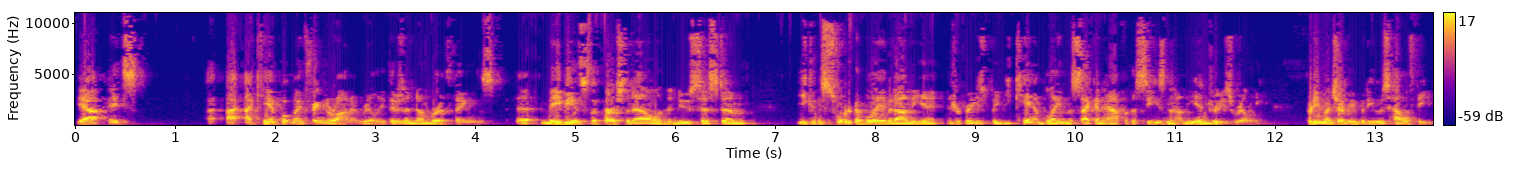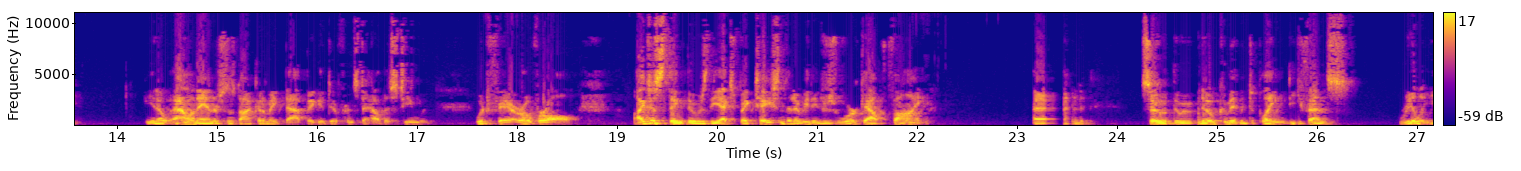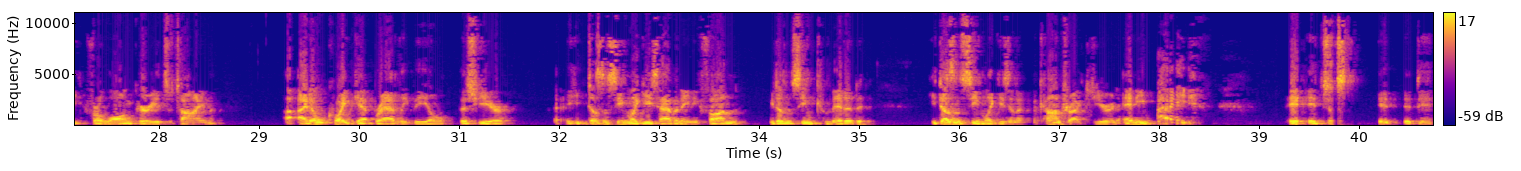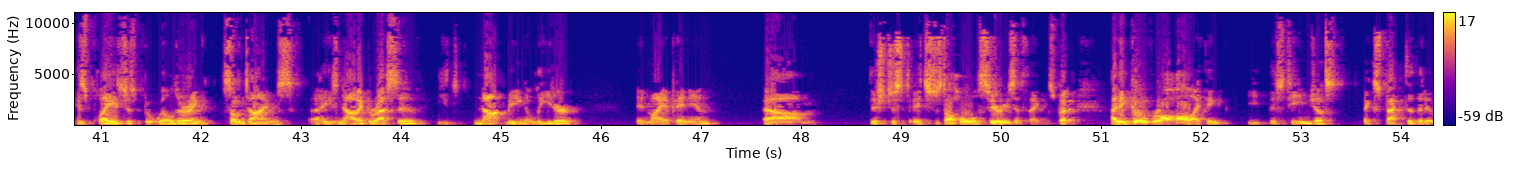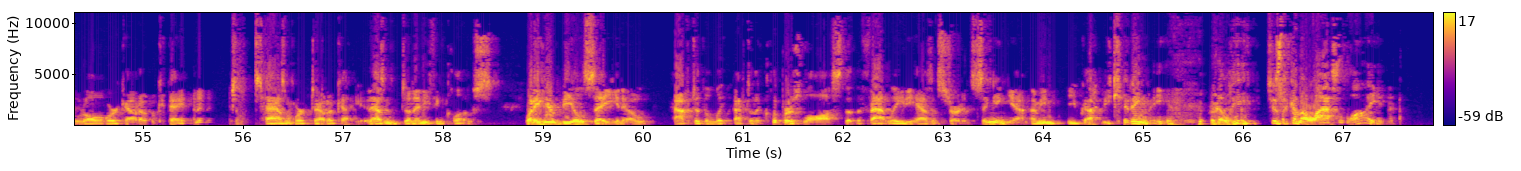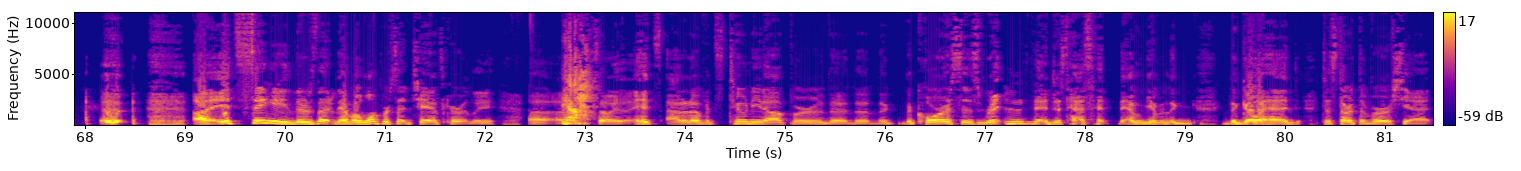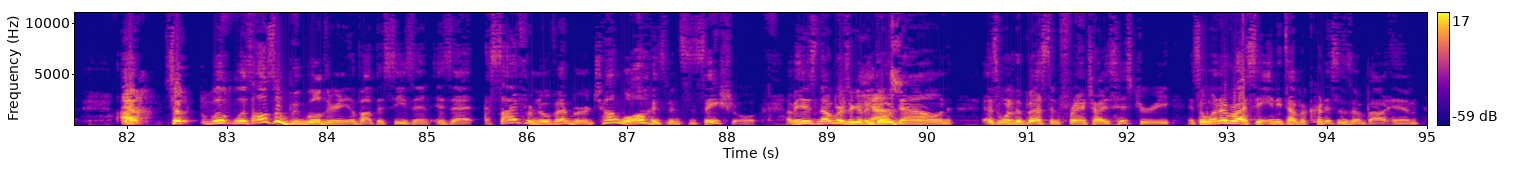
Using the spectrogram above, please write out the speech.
Yeah, it's. I, I can't put my finger on it really. There's a number of things. Uh, maybe it's the personnel and the new system. You can sort of blame it on the injuries, but you can't blame the second half of the season on the injuries really. Pretty much everybody was healthy. You know, Alan Anderson's not going to make that big a difference to how this team would, would fare overall. I just think there was the expectation that everything just work out fine. And so there was no commitment to playing defense, really, for long periods of time. I don't quite get Bradley Beal this year. He doesn't seem like he's having any fun. He doesn't seem committed. He doesn't seem like he's in a contract year in any way. It, it just it, it, his play is just bewildering. Sometimes uh, he's not aggressive. He's not being a leader, in my opinion. Um, there's just it's just a whole series of things. But I think overall, I think this team just expected that it would all work out okay, and it just hasn't worked out okay. It hasn't done anything close. When I hear Beal say, you know, after the after the Clippers loss, that the fat lady hasn't started singing yet, I mean, you've got to be kidding me, really? Just like on the last line. Uh, it's singing. There's that. They have a one percent chance currently. Uh, Yeah. So it's. I don't know if it's tuning up or the, the, the, the chorus is written. It just hasn't. They haven't given the the go ahead to start the verse yet. Uh, so what was also bewildering about the season is that aside from November, John Wall has been sensational. I mean, his numbers are going to go down as one of the best in franchise history. And so whenever I see any type of criticism about him,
